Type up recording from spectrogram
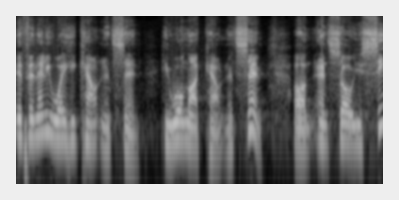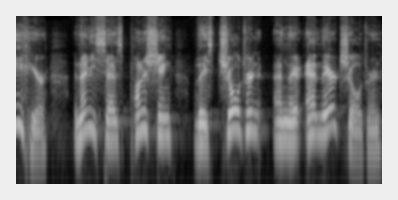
if in any way he countenanced sin. He will not countenance sin. Um, and so you see here, and then he says, punishing these children and their, and their children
